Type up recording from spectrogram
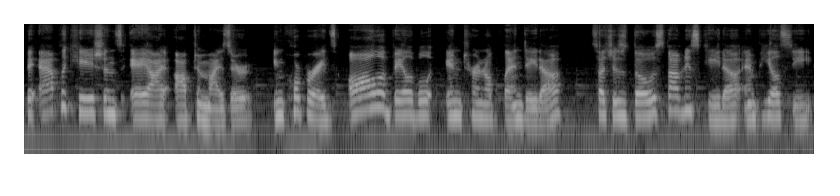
the application's AI optimizer incorporates all available internal plant data, such as those found in SCADA and PLC,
